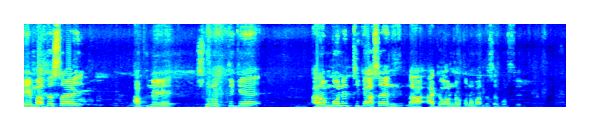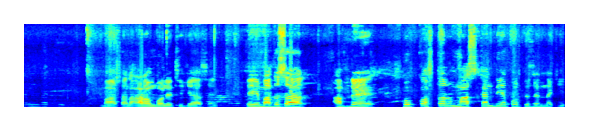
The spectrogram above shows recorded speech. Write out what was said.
এই মাদ্রাসায় আপনি শুরুর থেকে আরম্ভণির থেকে আছেন না আগে অন্য কোনো মাদ্রাসায় পড়ছেন? মাশাল্লাহ আরম্ভণির থেকে আছেন। এই মাদ্রাসার আপনি খুব কষ্টর মাঝখান দিয়ে পড়তেছেন নাকি?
